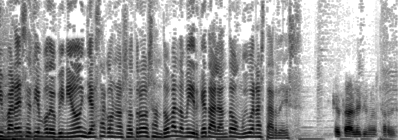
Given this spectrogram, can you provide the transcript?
Y para ese tiempo de opinión ya está con nosotros Antón Valdomir. ¿Qué tal, Antón? Muy buenas tardes. ¿Qué tal? Buenas tardes.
